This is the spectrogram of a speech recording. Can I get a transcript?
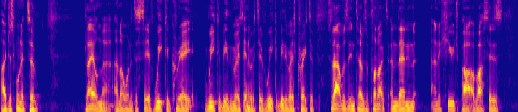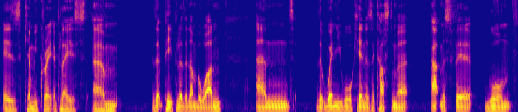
I just wanted to play on that and I wanted to see if we could create we could be the most innovative we could be the most creative. So that was in terms of product and then and a huge part of us is is can we create a place um, that people are the number one and that when you walk in as a customer atmosphere warmth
